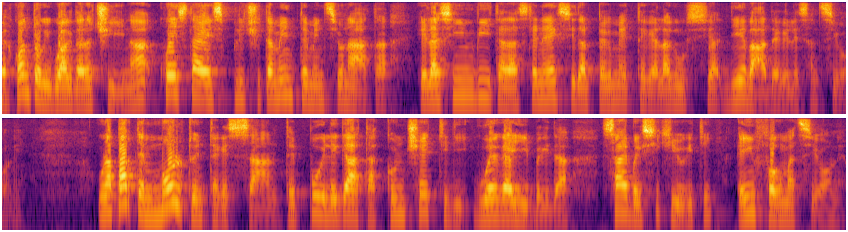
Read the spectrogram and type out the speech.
Per quanto riguarda la Cina, questa è esplicitamente menzionata e la si invita ad astenersi dal permettere alla Russia di evadere le sanzioni. Una parte molto interessante è poi legata a concetti di guerra ibrida, cyber security e informazione.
